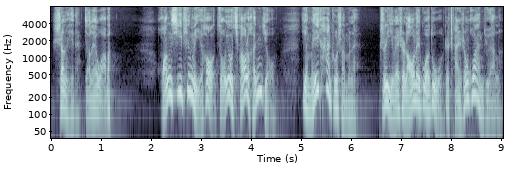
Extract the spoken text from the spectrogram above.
剩下的交给我吧。”黄熙听了以后，左右瞧了很久，也没看出什么来，只以为是劳累过度，这产生幻觉了。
